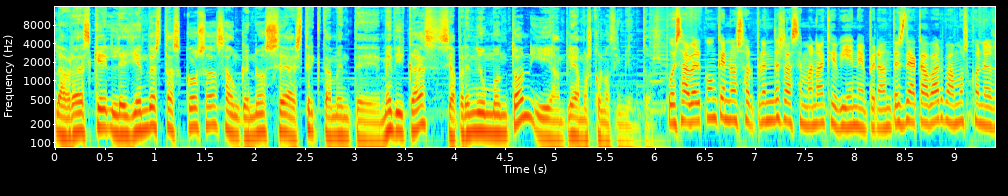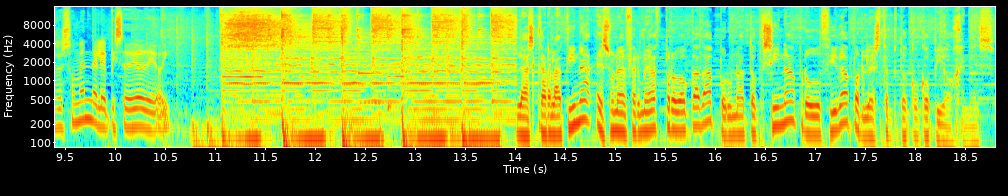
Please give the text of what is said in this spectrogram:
La verdad es que leyendo estas cosas, aunque no sea estrictamente médicas, se aprende un montón y ampliamos conocimientos. Pues a ver con qué nos sorprendes la semana que viene, pero antes de acabar vamos con el resumen del episodio de hoy. La escarlatina es una enfermedad provocada por una toxina producida por el estreptococopiógenes.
